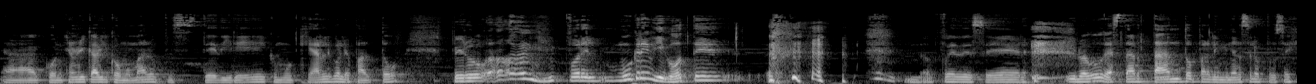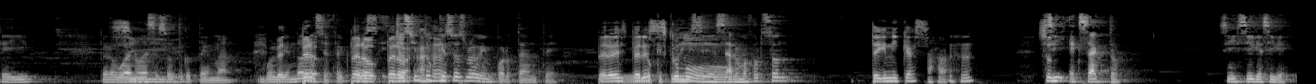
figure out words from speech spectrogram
uh, con Henry Cavill como malo, pues te diré como que algo le faltó. Pero por el mugre bigote... no puede ser. Y luego gastar tanto para eliminárselo por CGI. Pero bueno, ese es otro tema. Volviendo a los efectos, yo siento que eso es lo importante. Pero es, pero es como... a lo mejor son... Técnicas. Ajá. Sí, exacto. Sí, sigue, sigue.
